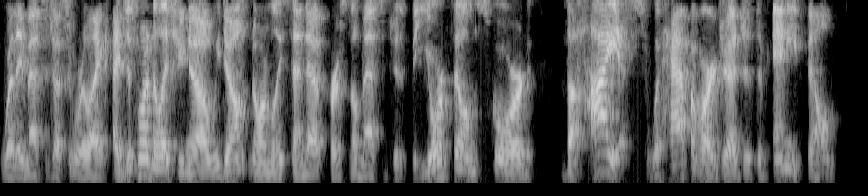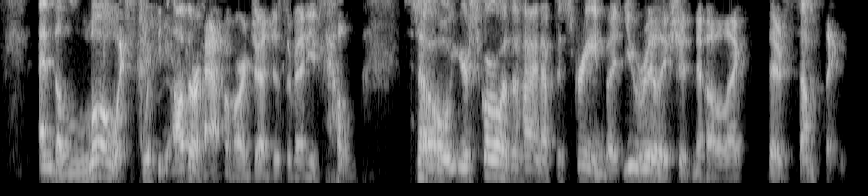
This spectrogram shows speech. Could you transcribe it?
where they messaged us and were like, "I just wanted to let you know we don't normally send out personal messages, but your film scored the highest with half of our judges of any film, and the lowest with the other half of our judges of any film. So your score wasn't high enough to screen, but you really should know like there's something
